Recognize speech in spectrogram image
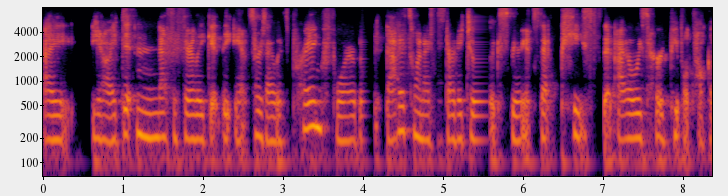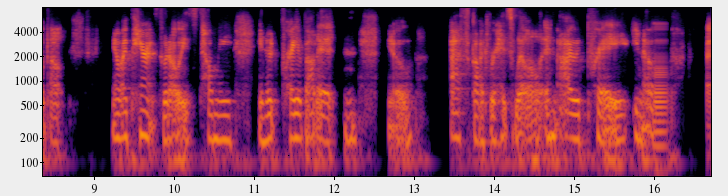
I you know, I didn't necessarily get the answers I was praying for, but that is when I started to experience that peace that I always heard people talk about. You know, my parents would always tell me, you know, pray about it and, you know, ask God for his will. And I would pray, you know, uh,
